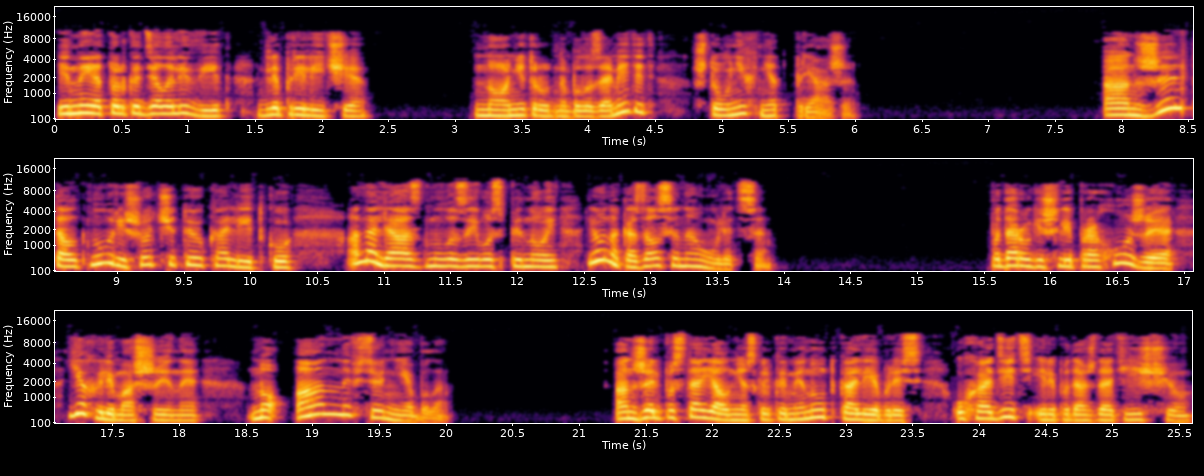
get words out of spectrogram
Иные только делали вид для приличия. Но нетрудно было заметить, что у них нет пряжи. А Анжель толкнул решетчатую калитку. Она лязгнула за его спиной, и он оказался на улице. По дороге шли прохожие, ехали машины, но Анны все не было. Анжель постоял несколько минут, колеблясь, уходить или подождать еще.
